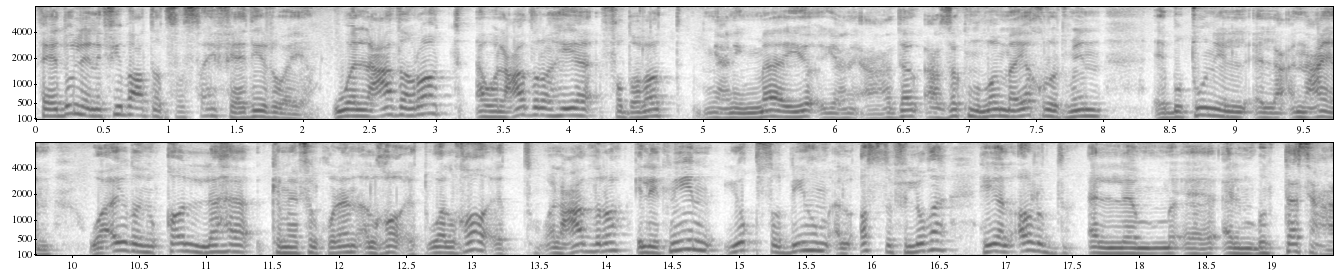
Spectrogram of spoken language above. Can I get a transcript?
فيدل إن في بعض التصحيف في هذه الرواية. والعذرات أو العذرة هي فضلات يعني ما. يعني أعز- أعزكم الله ما يخرج من بطون ال- الأنعام. وأيضا يقال لها كما في القرآن الغائط. والغائط والعذرة الاثنين يقصد بهم الأصل في اللغة هي الأرض الم- آه المتسعة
